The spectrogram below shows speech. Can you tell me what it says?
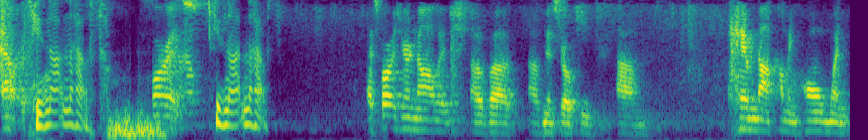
As He's not in the house. far as He's not in the house. as far as your knowledge of, uh, of Mr. O'Keefe, um, him not coming home when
